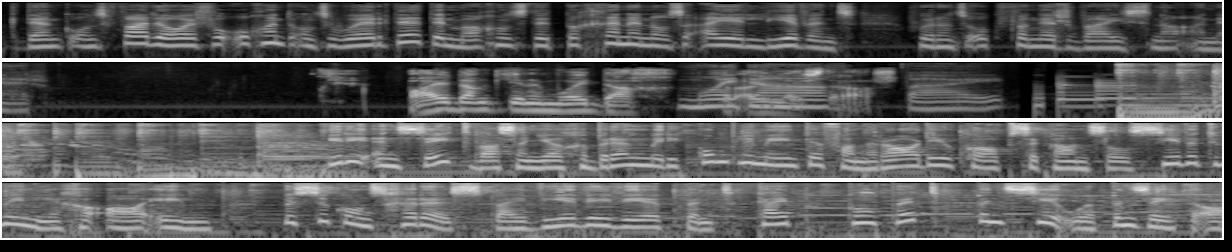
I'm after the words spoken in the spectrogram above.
ek dink ons vat daai vir oggend, ons hoor dit en mag ons dit begin in ons eie lewens voor ons ook vingers wys na ander. Baie dankie en 'n mooi dag mooi vir al die luisteraars. Bye. Hierdie inset was aan jou gebring met die komplimente van Radio Kaapse Kansel 729 AM. Besoek ons gerus by www.cape pulpit.co.za.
